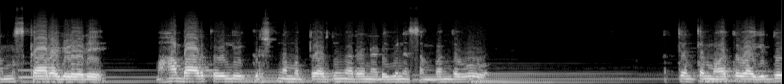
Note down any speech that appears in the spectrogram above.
ನಮಸ್ಕಾರ ಗೆಳೆಯರೇ. ಮಹಾಭಾರತದಲ್ಲಿ ಕೃಷ್ಣ ಮತ್ತು ಅರ್ಜುನರ ನಡುವಿನ ಸಂಬಂಧವು ಅತ್ಯಂತ ಮಹತ್ವವಾಗಿದ್ದು,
